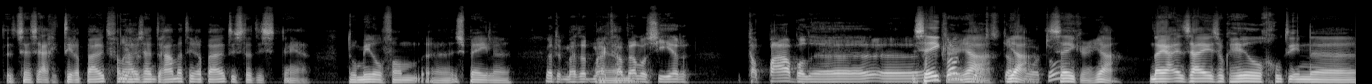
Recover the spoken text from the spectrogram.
zij is eigenlijk therapeut van huis uit, dramatherapeut. Dus dat is nou ja, door middel van eh, spelen. Maar, dat- maar dat maakt haar Ehm. wel een zeer capabele eh zeker, ja. ja toch? zeker, ja. Nou ja, en zij is ook heel goed in eh,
